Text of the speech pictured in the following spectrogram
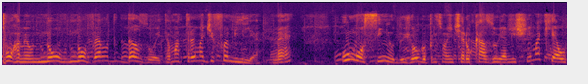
porra, meu, no- novela das oito. É uma trama de família, né? O mocinho do jogo, principalmente, era o Kazuya Mishima, que é o,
